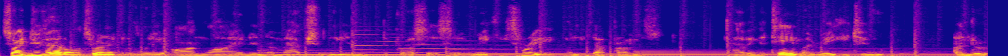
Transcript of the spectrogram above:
So I do that alternatively online, and I'm actually in the process of Reiki 3 under that premise having attained my Reiki 2 under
